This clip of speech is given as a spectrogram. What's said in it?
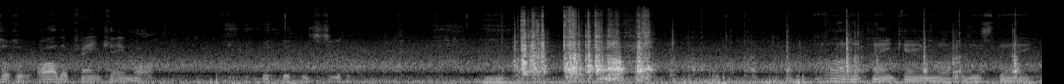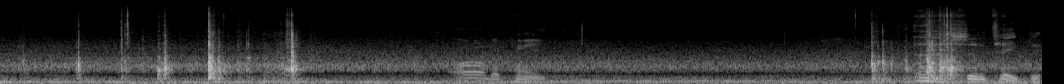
Oh, all the paint came off. Paint came off of this thing. All the paint. Ah, Should have taped it.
